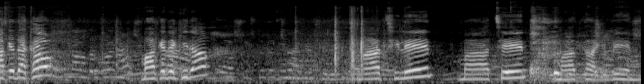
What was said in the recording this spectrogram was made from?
মাকে দেখাও। মাকে দেখি দাও। মা ছিলেন মা আছেন মা থাকবেন।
